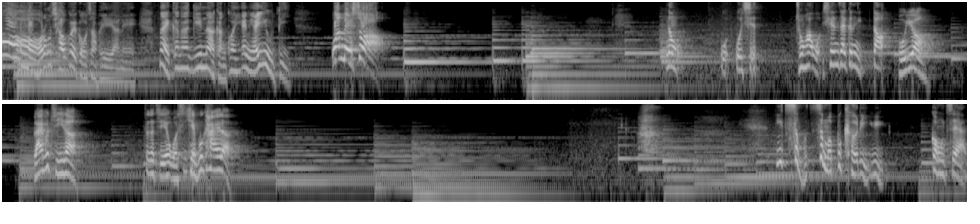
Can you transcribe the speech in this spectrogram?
哦，拢超过五十岁啊呢，那会敢若囡仔共款，遐尔幼稚，我袂煞。那我我我现，春花，我现在跟你道，不用，来不及了，这个结我是解不开了。你怎么这么不可理喻？讲这也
